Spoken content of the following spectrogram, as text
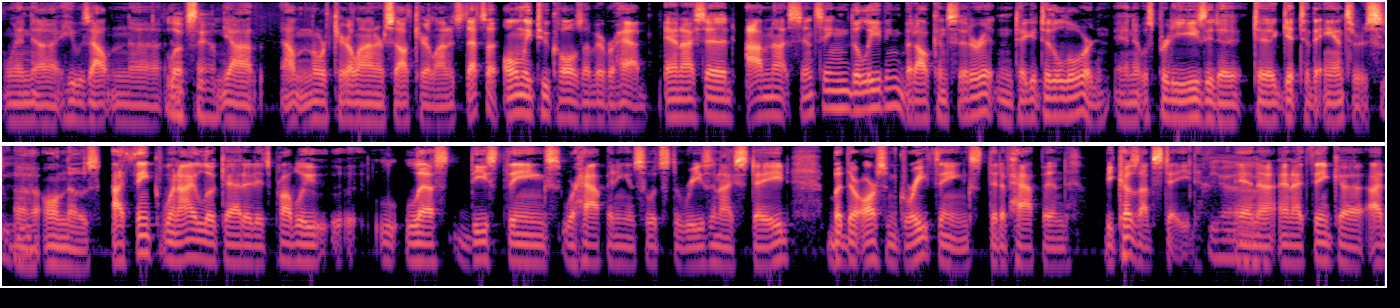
when uh, he was out in. Uh, Love Sam. Yeah, out in North Carolina or South Carolina. So that's the only two calls I've ever had. And I said, I'm not sensing the leaving, but I'll consider it and take it to the Lord. And it was pretty easy to, to get to the answers mm-hmm. uh, on those. I think when I look at it, it's probably uh, less these things were happening. And so it's the reason I stayed. But there are some great things that have happened because I've stayed. Yeah. And uh, and I think uh, I,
